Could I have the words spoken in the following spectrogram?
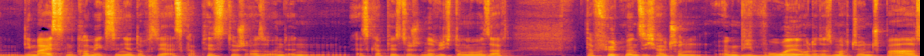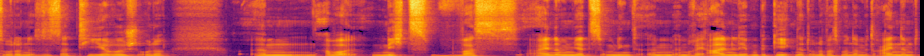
die meisten Comics sind ja doch sehr eskapistisch, also und in, eskapistisch in eine Richtung, wo man sagt, da fühlt man sich halt schon irgendwie wohl oder das macht schon Spaß oder es ist satirisch oder ähm, aber nichts, was einem jetzt unbedingt im, im, realen Leben begegnet oder was man damit reinnimmt.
